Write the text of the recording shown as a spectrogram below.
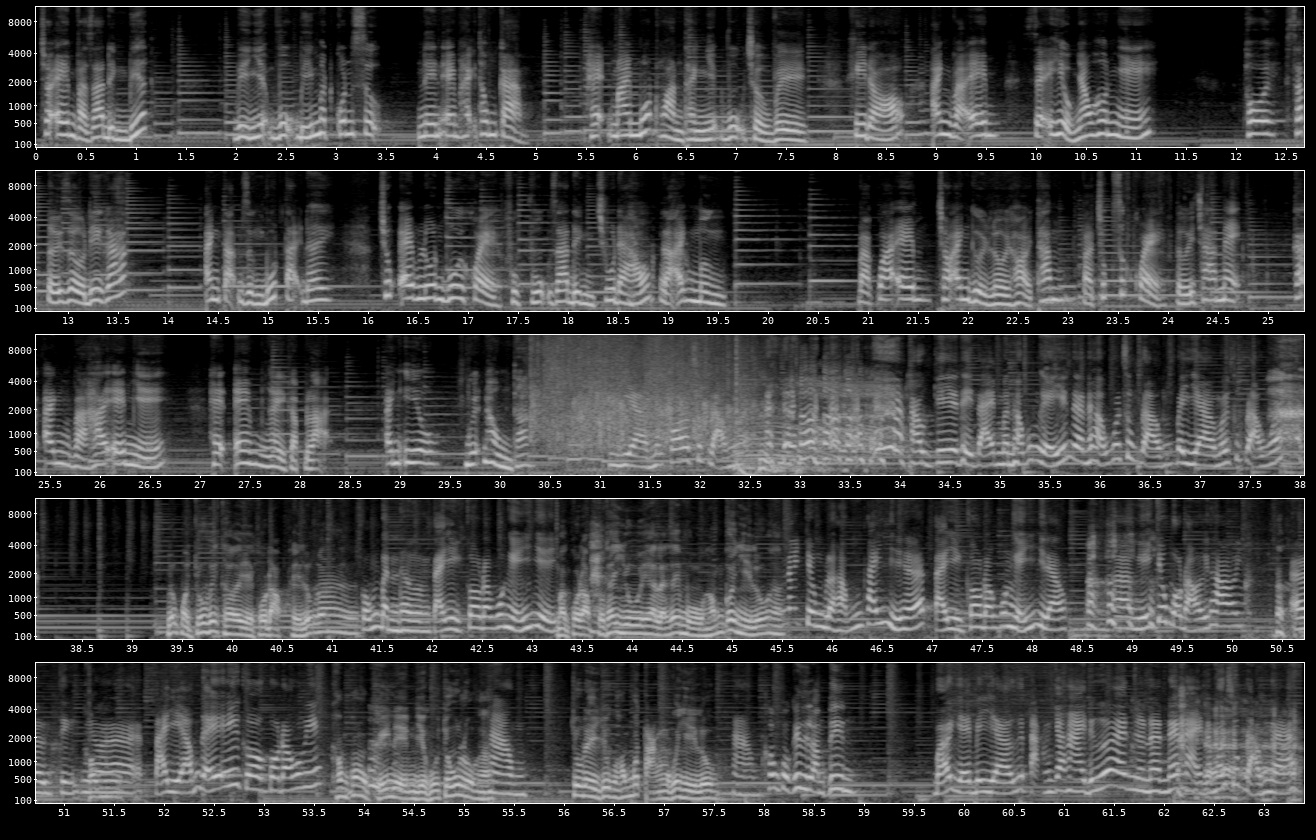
cho em và gia đình biết vì nhiệm vụ bí mật quân sự nên em hãy thông cảm. Hẹn mai mốt hoàn thành nhiệm vụ trở về. Khi đó, anh và em sẽ hiểu nhau hơn nhé. Thôi, sắp tới giờ đi gác. Anh tạm dừng bút tại đây. Chúc em luôn vui khỏe, phục vụ gia đình chu đáo là anh mừng. Và qua em cho anh gửi lời hỏi thăm và chúc sức khỏe tới cha mẹ, các anh và hai em nhé. Hẹn em ngày gặp lại. Anh yêu Nguyễn Hồng Thăng. giờ mới có xúc động á hồi kia thì tại mình không có nghĩ nên không có xúc động bây giờ mới xúc động á lúc mà chú viết thơ về cô đọc thì lúc đó cũng bình thường tại vì cô đâu có nghĩ gì. Mà cô đọc cô thấy vui hay là thấy buồn không có gì luôn hả? Nói chung là không thấy gì hết tại vì cô đâu có nghĩ gì đâu. À, nghĩ chú bộ đội thôi. Ừ, thì, Không. à, tại vì ổng để ý cô cô đâu có biết. Không có một kỷ niệm gì của chú luôn hả? Không. Chú đi chú cũng không có tặng một cái gì luôn. Không. Không có cái gì làm tin. bởi vậy bây giờ cứ tặng cho hai đứa nên cái này nó mới xúc động nè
